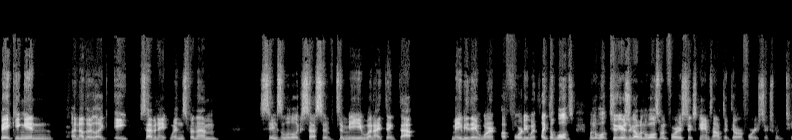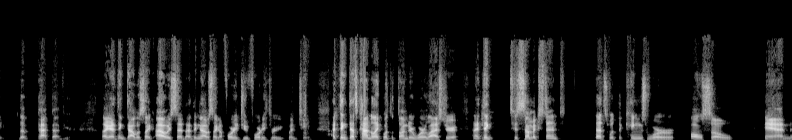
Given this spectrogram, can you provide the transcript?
baking in another like eight, seven, eight wins for them seems a little excessive to me when I think that maybe they weren't a 40 win like the Wolves. When the two years ago, when the Wolves won 46 games, I don't think they were a 46 win team, the Pat Bev year. Like I think that was like I always said, I think that was like a 42, 43 win team. I think that's kind of like what the Thunder were last year. And I think to some extent that's what the Kings were also. And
